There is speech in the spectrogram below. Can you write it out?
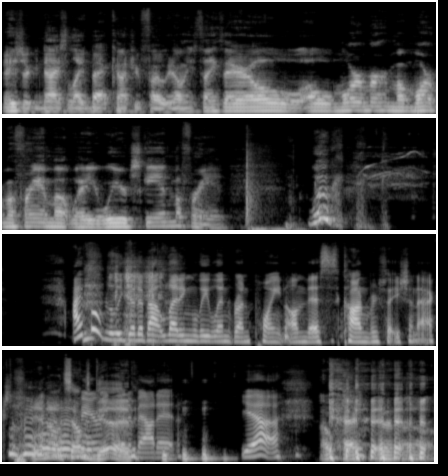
These are nice, laid back country folk, don't you think? They're old, old Mortimer, my, Mort, my friend, my, well, your weird skin, my friend. Woo! I feel really good about letting Leland run point on this conversation, actually. You know, it sounds Very good. about it. Yeah. Okay. then, uh,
